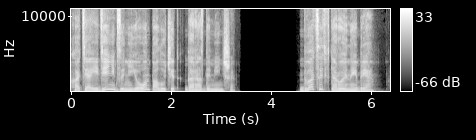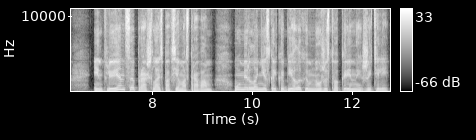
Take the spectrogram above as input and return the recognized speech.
хотя и денег за нее он получит гораздо меньше. 22 ноября. Инфлюенция прошлась по всем островам. Умерло несколько белых и множество коренных жителей.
